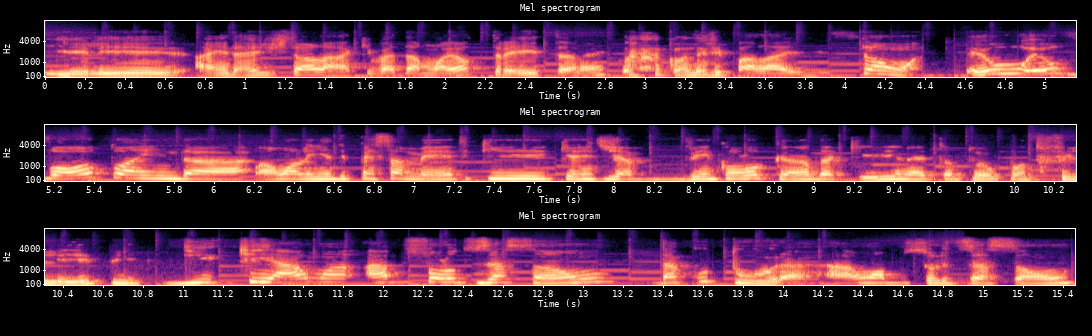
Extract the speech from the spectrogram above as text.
E, e ele ainda registra lá que vai dar maior treta, né? Quando ele fala isso. Então, eu, eu volto ainda a uma linha de pensamento que, que a gente já vem colocando aqui, né, tanto eu quanto o Felipe, de que há uma absolutização da cultura, há uma absolutização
